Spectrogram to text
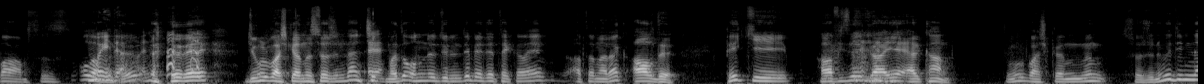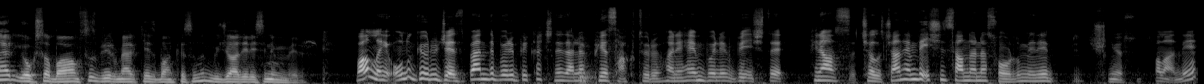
bağımsız olamadı? Hani. ve Cumhurbaşkanlığı sözünden çıkmadı. Onun ödülünü de BDTK'ya atanarak aldı. Peki Hafize Gaye Erkan Cumhurbaşkanının sözünü mü dinler yoksa bağımsız bir Merkez Bankası'nın mücadelesini mi verir? Vallahi onu göreceğiz. Ben de böyle birkaç ne derler piyasa aktörü. Hani hem böyle bir işte finans çalışan hem de iş insanlarına sordum. Ne düşünüyorsunuz falan diye.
